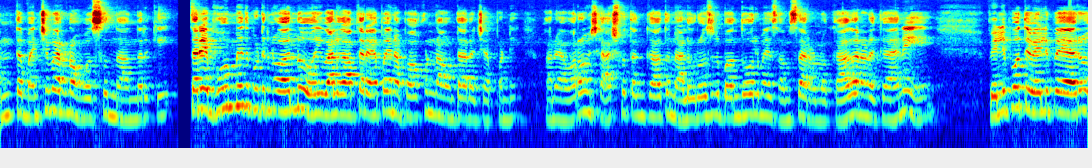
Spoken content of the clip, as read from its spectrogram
అంత మంచి మరణం వస్తుంది అందరికీ? సరే భూమి మీద పుట్టిన వాళ్ళు ఇవాళ కాకపోతే రేపైనా పోకుండా ఉంటారో చెప్పండి. మనం ఎవరం శాశ్వతం కాదు నాలుగు రోజులు బంధువులమే సంసారంలో కాదనడు కానీ వెళ్ళిపోతే వెళ్ళిపోయారు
